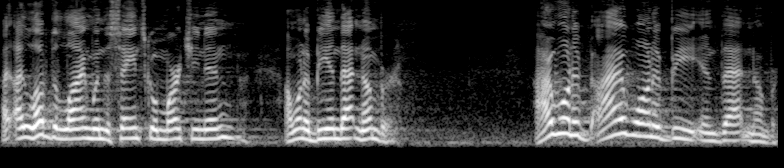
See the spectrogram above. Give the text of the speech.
I, I love the line when the saints go marching in. I want to be in that number. I want to, I want to be in that number.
